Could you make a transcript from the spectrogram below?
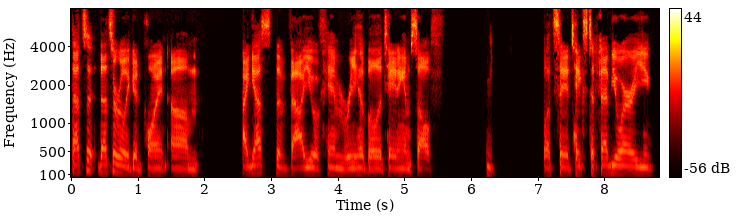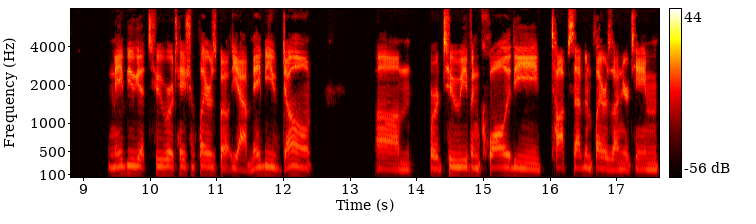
That's a that's a really good point. Um I guess the value of him rehabilitating himself, let's say it takes to February, you maybe you get two rotation players, but yeah, maybe you don't. Um, or two even quality top seven players on your team.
